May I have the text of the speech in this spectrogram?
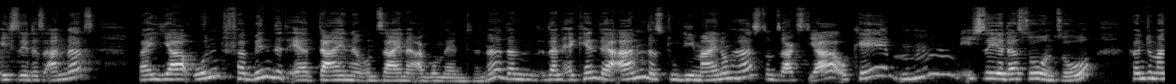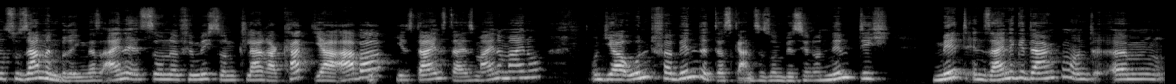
ich sehe das anders. Bei Ja und verbindet er deine und seine Argumente. Ne? Dann, dann erkennt er an, dass du die Meinung hast und sagst, ja, okay, mh, ich sehe das so und so könnte man zusammenbringen. Das eine ist so eine, für mich so ein klarer Cut. Ja, aber, hier ist deins, da ist meine Meinung. Und ja, und verbindet das Ganze so ein bisschen und nimmt dich mit in seine Gedanken und ähm,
